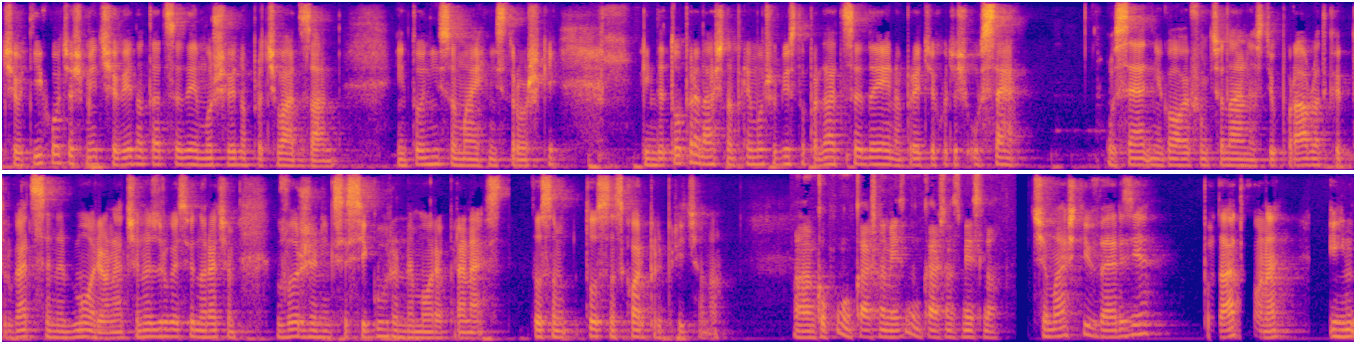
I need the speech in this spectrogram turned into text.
če ti hočeš imeti še vedno ta CD, moraš še vedno plačevati za njega. In to niso majhni stroški. In da to predaš naprej, moraš v bistvu predati CD naprej, če hočeš vse. Vse njegove funkcionalnosti uporabljati, ker drugače se ne morejo. Ne? Če ne z druge, vedno rečem, vrženik se sigurno ne more prenesti. To sem, sem skoraj pripričan. No. V kakšnem smislu? Če imaš ti verzije podatkov ne, in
